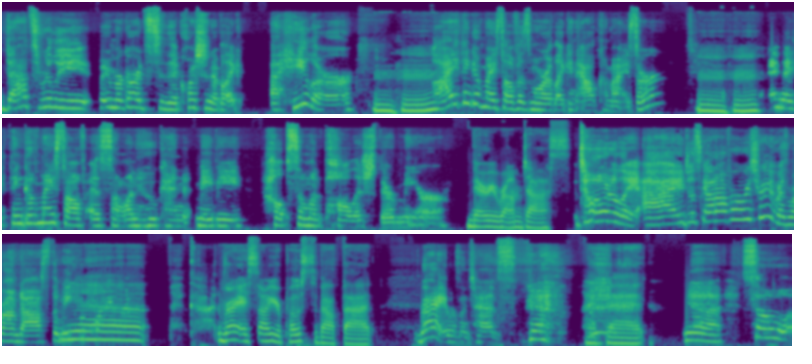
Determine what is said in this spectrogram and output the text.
that's really in regards to the question of like a healer, Mm-hmm. I think of myself as more like an alchemizer. Mm-hmm. And I think of myself as someone who can maybe help someone polish their mirror. Very Ram Dass. Totally. I just got off a retreat with Ram Dass the week before. Yeah. My God. Right. I saw your post about that. Right. It was intense. Yeah. I bet. Yeah. So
